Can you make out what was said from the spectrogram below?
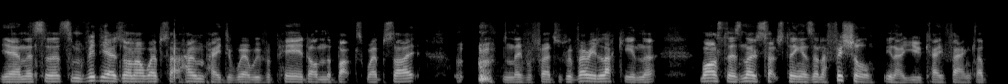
Yeah, and there's uh, some videos on our website homepage of where we've appeared on the Bucks website, and they've referred to us. We're very lucky in that, whilst there's no such thing as an official, you know, UK fan club,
